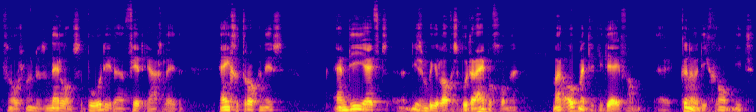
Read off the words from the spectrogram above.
van oorsprong dus een Nederlandse boer die daar 40 jaar geleden heen getrokken is. En die, heeft, die is een biologische boerderij begonnen. Maar ook met het idee van, kunnen we die grond niet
